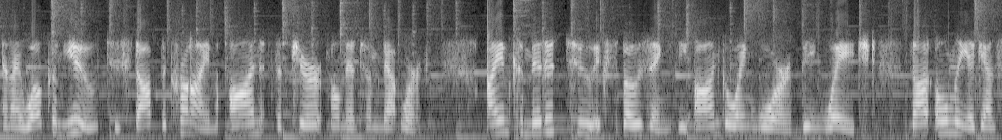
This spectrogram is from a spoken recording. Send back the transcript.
and I welcome you to Stop the Crime on the Pure Momentum Network. I am committed to exposing the ongoing war being waged not only against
